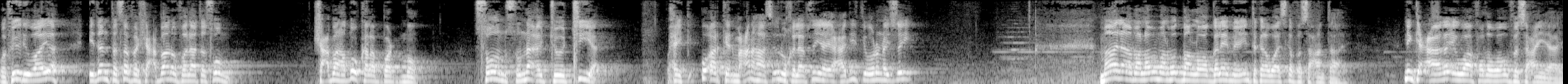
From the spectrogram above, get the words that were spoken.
Wa fii riwaaya ida intasafa shacbaanu falaa tasuumu. Shacbaan hadduu kala badhmo soon sunnaa joojiya waxay u arkeen macnahaas inuu khilaafsan yahay axaadiistii odhanaysay maalin ama laba maalmood baan la ogolay me inta kale waa iska fasaxan tahay. Ninka caado ee waafado waa u fasaxan yahay.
